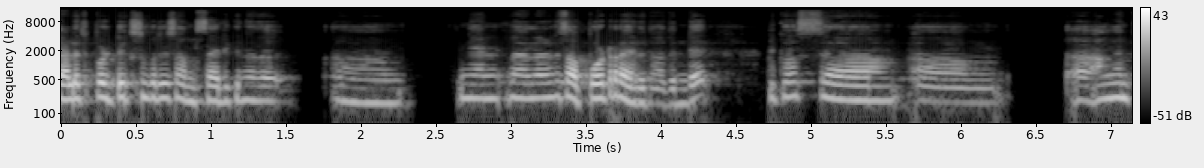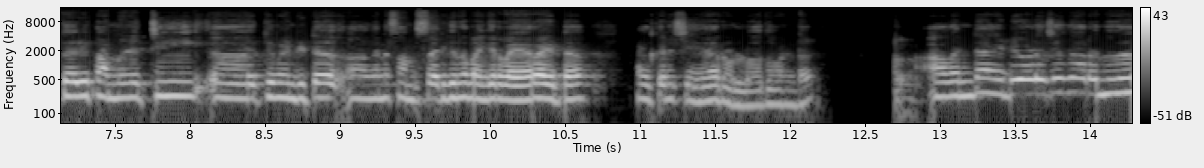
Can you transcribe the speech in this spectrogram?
ദളിത് പൊളിറ്റിക്സിനെ കുറിച്ച് സംസാരിക്കുന്നത്. ഞാൻ നല്ലൊരു സപ്പോർട്ടർ ആയിരുന്നു അതിന്റെ. ബിക്കോസ് അങ്ങനത്തെ ഒരു കമ്മ്യൂണിറ്റിക്ക് വേണ്ടിയിട്ട് അങ്ങനെ സംസാരിക്കുന്നത് ഭയങ്കര ആയിട്ട് ആൾക്കാർ ചെയ്യാറുള്ളൂ അതുകൊണ്ട്. അവന്റെ ഐഡിയോളജി എന്ന് പറയുന്നത്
